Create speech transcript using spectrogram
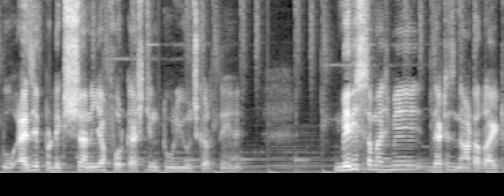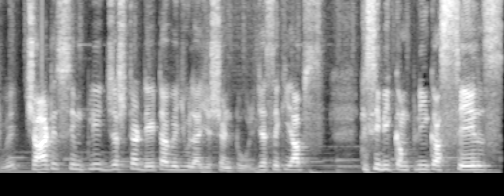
को एज ए प्रोडिक्शन या फोरकास्टिंग टूल यूज़ करते हैं। मेरी समझ में that is not a right way chart is simply just a data visualization tool जैसे कि आप किसी भी कंपनी का सेल्स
